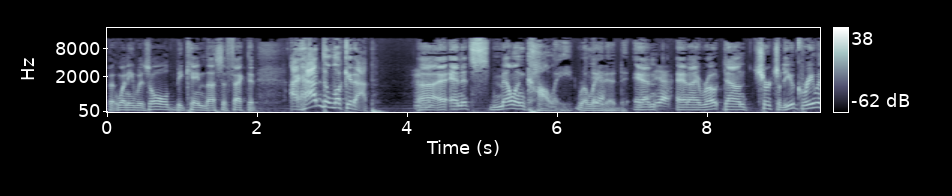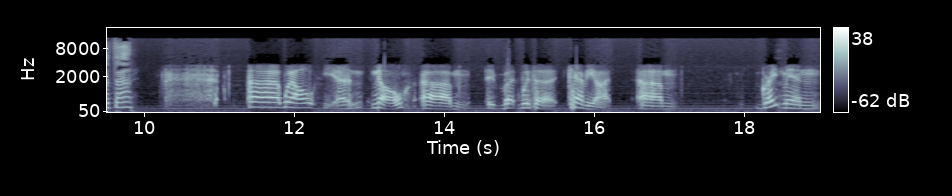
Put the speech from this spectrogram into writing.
but when he was old, became thus affected. I had to look it up. Uh, and it's melancholy related, Yeah. and Yeah. and I wrote down Churchill. Do you agree with that? Uh, well, yeah, no, um, but with a caveat. Um, great men,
